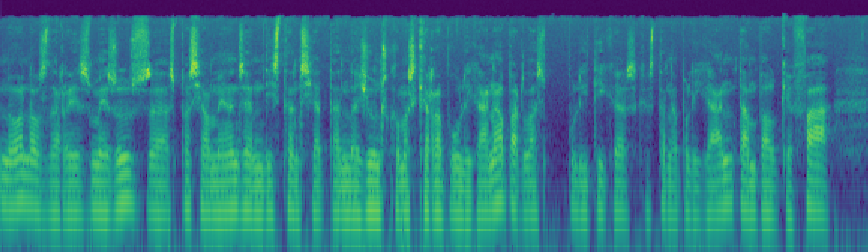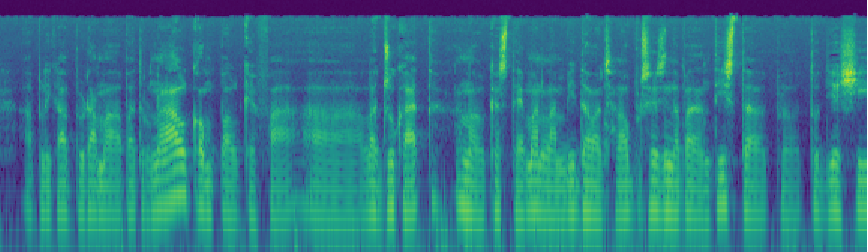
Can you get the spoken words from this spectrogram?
no, en els darrers mesos eh, especialment ens hem distanciat tant de Junts com Esquerra Republicana per les polítiques que estan aplicant, tant pel que fa aplicar el programa de patronal com pel que fa a l'atzucat en el que estem en l'àmbit d'avançar el procés independentista, però tot i així,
